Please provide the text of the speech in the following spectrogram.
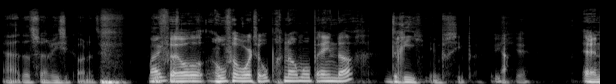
Ja, dat is een risico natuurlijk. Maar Hoeveel, hoeveel wordt er opgenomen op één dag? drie in principe. Ja. En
